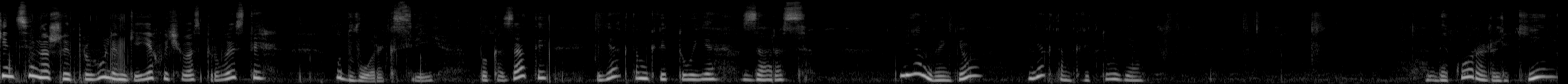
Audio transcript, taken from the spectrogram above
кінці нашої прогулянки я хочу вас провести у дворик свій, показати, як там квітує зараз б'янвеню, як там квітує декор Арлікін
